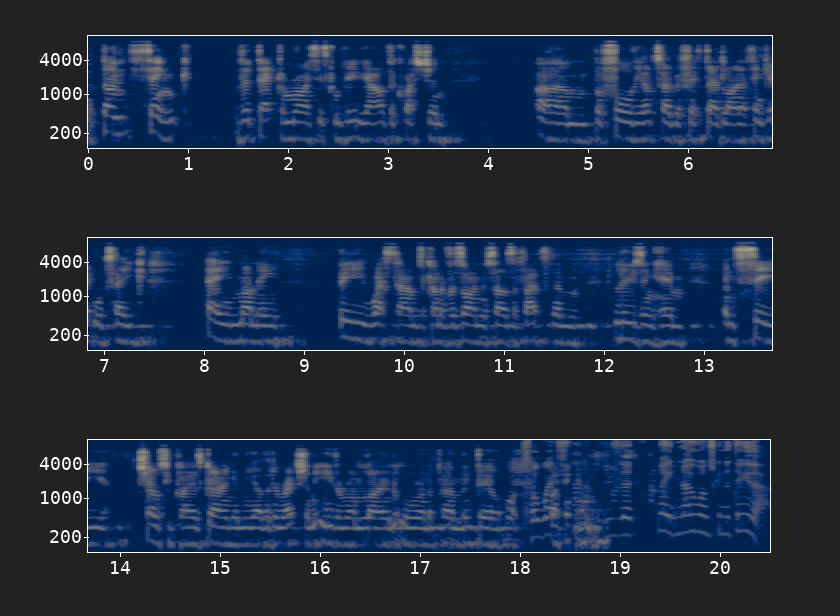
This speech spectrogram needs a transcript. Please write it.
I don't think that Declan Rice is completely out of the question um, before the October 5th deadline. I think it will take A, money, B, West Ham to kind of resign themselves to the fact of them losing him, and C, Chelsea players going in the other direction, either on loan or on a permanent deal. What, to West Ham? Mate, no one's going to do that.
